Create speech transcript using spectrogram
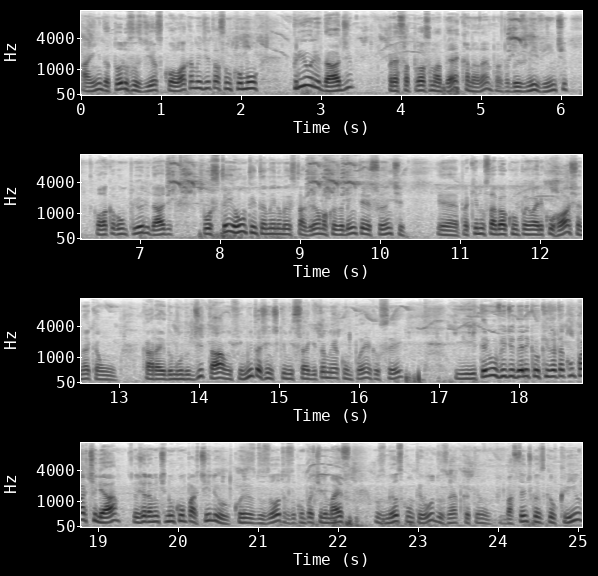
ainda todos os dias, coloca a meditação como prioridade para essa próxima década, né, para 2020, coloca como prioridade. Postei ontem também no meu Instagram uma coisa bem interessante. É, para quem não sabe, eu acompanho o Érico Rocha, né, que é um cara aí do mundo digital, enfim, muita gente que me segue também acompanha, que eu sei. E teve um vídeo dele que eu quis até compartilhar. Eu geralmente não compartilho coisas dos outros, eu compartilho mais os meus conteúdos, né? Porque eu tenho bastante coisa que eu crio.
